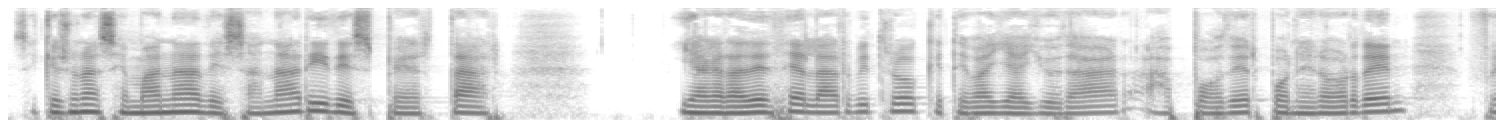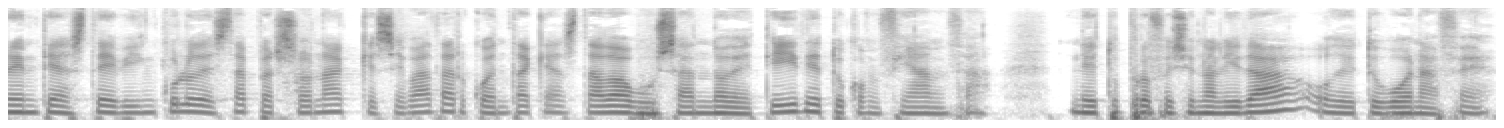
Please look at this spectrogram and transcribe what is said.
Así que es una semana de sanar y despertar y agradece al árbitro que te vaya a ayudar a poder poner orden frente a este vínculo de esta persona que se va a dar cuenta que ha estado abusando de ti, de tu confianza, de tu profesionalidad o de tu buena fe.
